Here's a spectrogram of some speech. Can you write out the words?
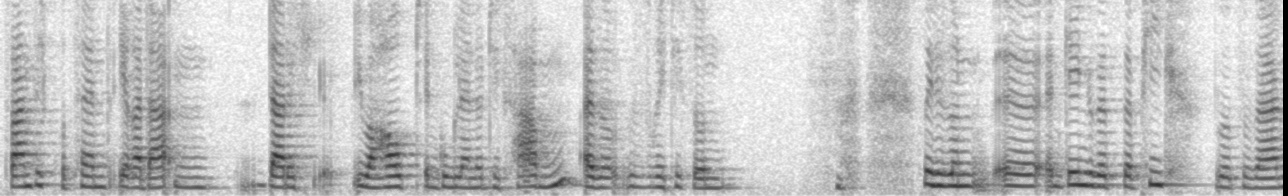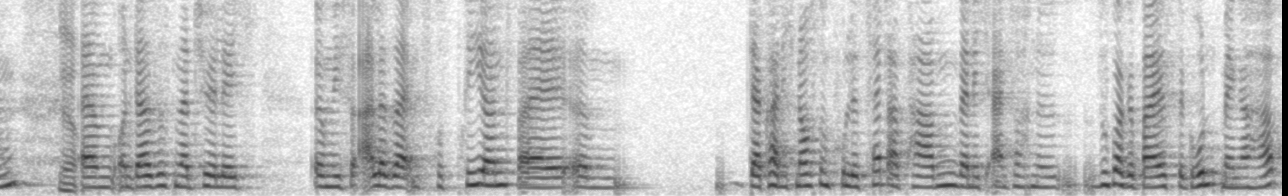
20 Prozent ihrer Daten dadurch überhaupt in Google Analytics haben. Also es ist richtig so ein, richtig so ein äh, entgegengesetzter Peak sozusagen. Ja. Ähm, und das ist natürlich irgendwie für alle Seiten frustrierend, weil ähm, da kann ich noch so ein cooles Setup haben, wenn ich einfach eine super gebeißte Grundmenge habe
